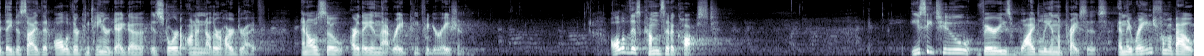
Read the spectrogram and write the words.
did they decide that all of their container data is stored on another hard drive? And also, are they in that RAID configuration? All of this comes at a cost. EC2 varies widely in the prices, and they range from about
